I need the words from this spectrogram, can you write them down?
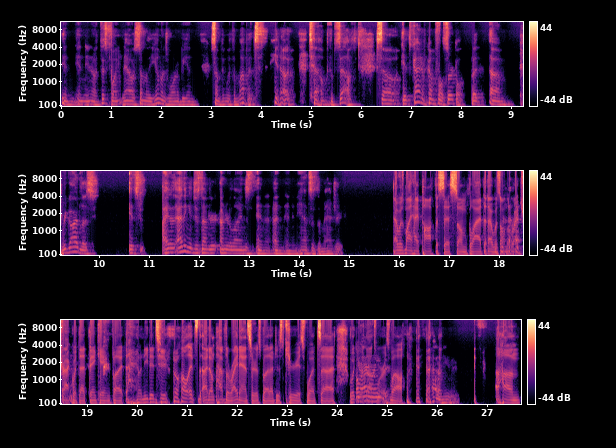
in, in you know at this point now some of the humans want to be in something with the Muppets, you know, to help themselves. So it's kind of come full circle. But um, regardless, it's I, I think it just under underlines and, and, and enhances the magic that was my hypothesis. So I'm glad that I was on the right track with that thinking. But I needed to. Well, it's I don't have the right answers, but I'm just curious what uh, what oh, your thoughts were as well. I don't either. Um,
